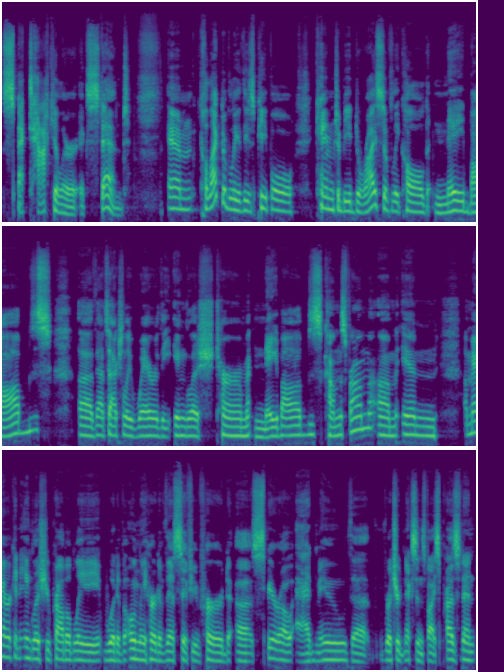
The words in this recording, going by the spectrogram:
spectacular extent. And collectively, these people came to be derisively called nabobs. Uh, that's actually where the English term nabobs comes from. Um, in American English, you probably would have only heard of this if you've heard uh, Spiro Agnew, the Richard Nixon's vice president,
